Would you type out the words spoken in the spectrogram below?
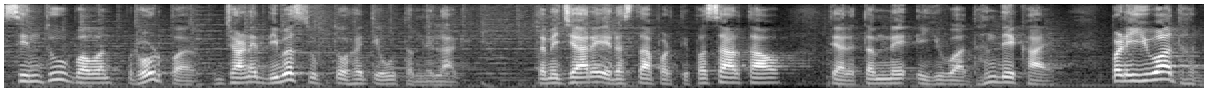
સિંધુ ભવન રોડ પર જાણે દિવસ ઉગતો હોય તેવું તમને લાગે. તમે જ્યારે એ રસ્તા પરથી પસાર થાઓ, ત્યારે તમને એ યુવા ધન દેખાય પણ યુવા ધન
